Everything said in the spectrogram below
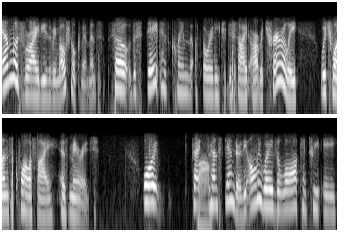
endless varieties of emotional commitments, so the state has claimed the authority to decide arbitrarily which ones qualify as marriage. Or tra- wow. transgender, the only way the law can treat a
